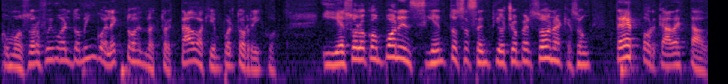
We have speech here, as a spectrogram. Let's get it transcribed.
como nosotros fuimos el domingo electos en nuestro estado aquí en Puerto Rico. Y eso lo componen 168 personas, que son tres por cada estado.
